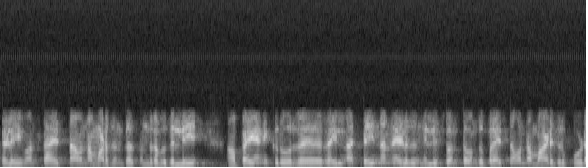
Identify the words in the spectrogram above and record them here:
ಸೆಳೆಯುವಂತಹ ಯತ್ನವನ್ನ ಮಾಡಿದಂತಹ ಸಂದರ್ಭದಲ್ಲಿ ಪ್ರಯಾಣಿಕರು ರೈಲಿನ ಚೈನ್ ಅನ್ನು ಎಳೆದು ನಿಲ್ಲಿಸುವಂತಹ ಒಂದು ಪ್ರಯತ್ನವನ್ನ ಮಾಡಿದ್ರು ಕೂಡ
